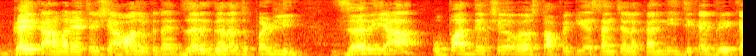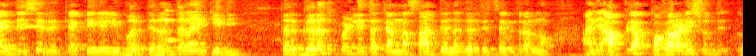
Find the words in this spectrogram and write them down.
गैरकारभार याच्याविषयी आवाज उठत आहे. जर गरज पडली जर या उपाध्यक्ष व्यवस्थापकीय संचालकांनी जी काही बेकायदेशीररित्या केलेली भरती रद्द नाही केली तर गरज पडली तर त्यांना साथ देणं गरजेचं आहे मित्रांनो. आणि आपल्या पगारवाढी सुद्धा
